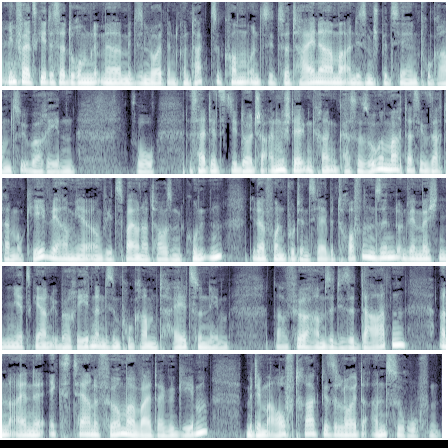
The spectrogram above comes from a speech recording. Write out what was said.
Jedenfalls geht es ja darum, mit, mit diesen Leuten in Kontakt zu kommen und sie zur Teilnahme an diesem speziellen Programm zu überreden. So, das hat jetzt die Deutsche Angestelltenkrankenkasse so gemacht, dass sie gesagt haben, okay, wir haben hier irgendwie 200.000 Kunden, die davon potenziell betroffen sind und wir möchten ihnen jetzt gern überreden, an diesem Programm teilzunehmen. Dafür haben sie diese Daten an eine externe Firma weitergegeben, mit dem Auftrag, diese Leute anzurufen.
